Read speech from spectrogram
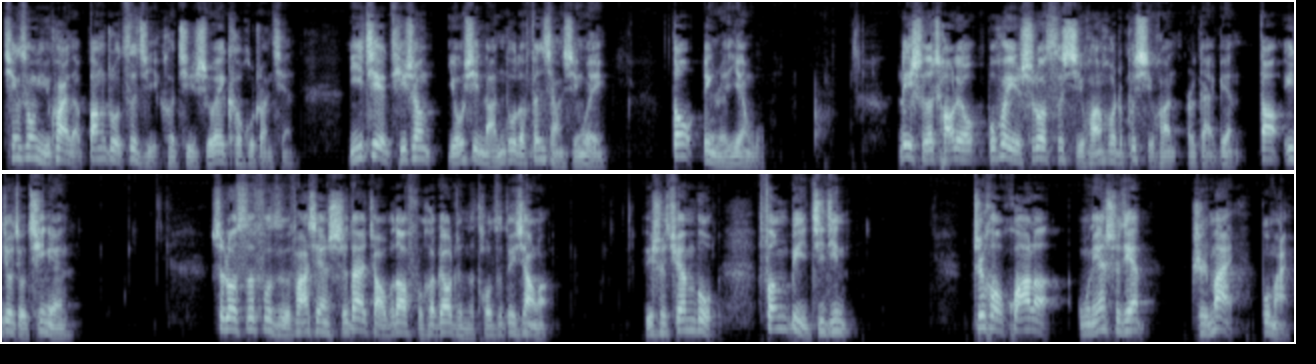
轻松愉快地帮助自己和几十位客户赚钱。一切提升游戏难度的分享行为都令人厌恶。历史的潮流不会以施洛斯喜欢或者不喜欢而改变。到1997年，施洛斯父子发现时代找不到符合标准的投资对象了，于是宣布封闭基金。之后花了五年时间，只卖不买，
